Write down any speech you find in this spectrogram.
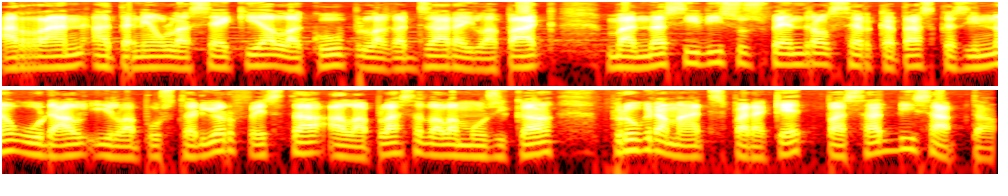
arran Ateneu la Sèquia, la CUP, la Gatzara i la PAC, van decidir suspendre el cercatasques inaugural i la posterior festa a la plaça de la Música, programats per aquest passat dissabte.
